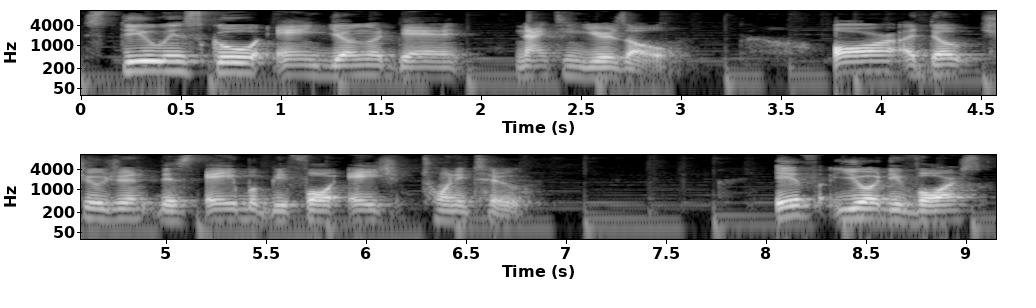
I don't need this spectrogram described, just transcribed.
still in school and younger than 19 years old, or adult children disabled before age 22. If you're divorced,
